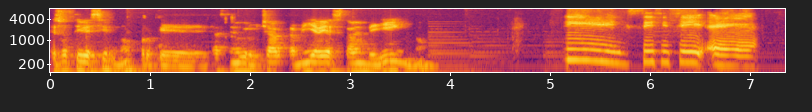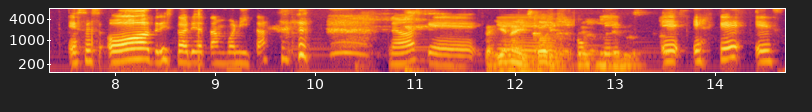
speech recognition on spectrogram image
Eso te iba a decir, ¿no? Porque has tenido que luchar. También ya habías estado en Beijing, ¿no? Sí, sí, sí, sí. Eh, esa es otra historia tan bonita, ¿no? Que, Está llena de historias. Eh, es que es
